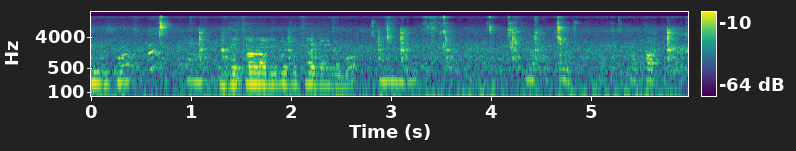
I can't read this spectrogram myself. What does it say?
tumis pa. Dito lagi ba, dito lagi na boh. Lepas.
